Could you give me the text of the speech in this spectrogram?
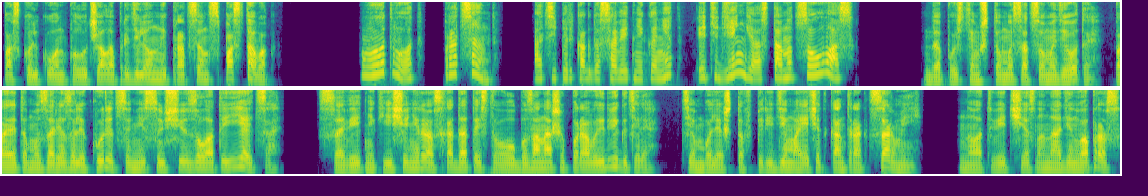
поскольку он получал определенный процент с поставок». «Вот-вот, процент. А теперь, когда советника нет, эти деньги останутся у вас». «Допустим, что мы с отцом идиоты, поэтому зарезали курицу, несущую золотые яйца. Советник еще не раз ходатайствовал бы за наши паровые двигатели, тем более, что впереди маячит контракт с армией. Но ответь честно на один вопрос.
